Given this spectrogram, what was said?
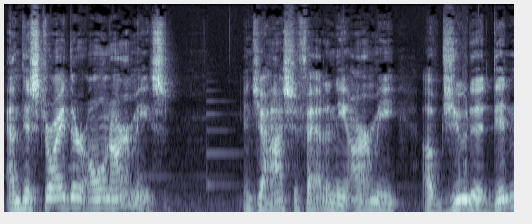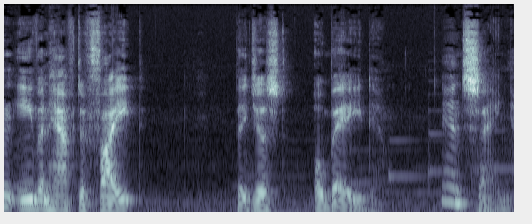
and destroyed their own armies. And Jehoshaphat and the army of Judah didn't even have to fight, they just obeyed and sang.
